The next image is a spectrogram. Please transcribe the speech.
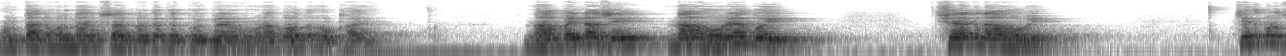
ਹੁਣ ਧੰਨ ਗੁਰੂ ਨਾਨਕ ਸਾਹਿਬ ਵਰਗਾ ਕੋਈ ਪਿਆਰ ਹੋਣਾ ਬਹੁਤ ਔਖਾ ਹੈ। ਨਾ ਪਹਿਲਾਂ ਸੀ, ਨਾ ਹੋਣਾ ਕੋਈ ਸ਼ਾਇਦ ਨਾ ਹੋਵੇ। ਜਿਹਦੇ ਕੋਲ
